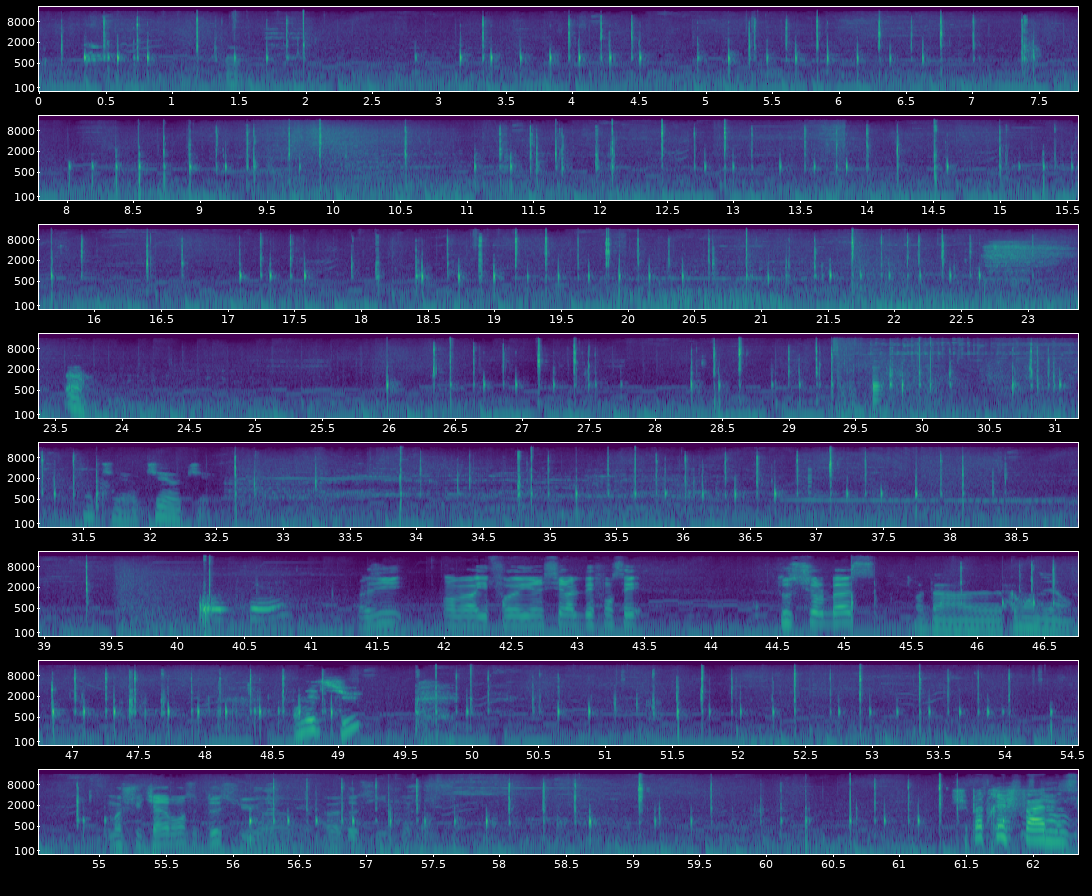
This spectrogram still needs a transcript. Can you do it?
Ok, ok. Vas-y, on va, il faut réussir à le défoncer. Tous sur le boss. Ouais, ben, euh, comment dire On est dessus. Moi je suis carrément dessus. Hein. Ah bah toi aussi, d'accord. Suis pas très fan.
